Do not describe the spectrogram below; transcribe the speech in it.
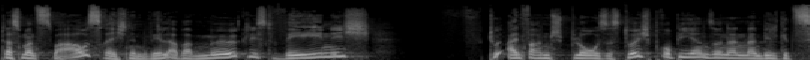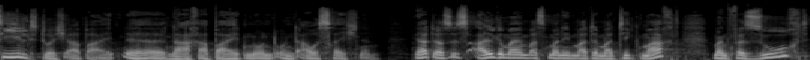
dass man es zwar ausrechnen will, aber möglichst wenig einfach ein bloßes Durchprobieren, sondern man will gezielt durcharbeiten, äh, nacharbeiten und, und ausrechnen. Ja, das ist allgemein, was man in Mathematik macht. Man versucht,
